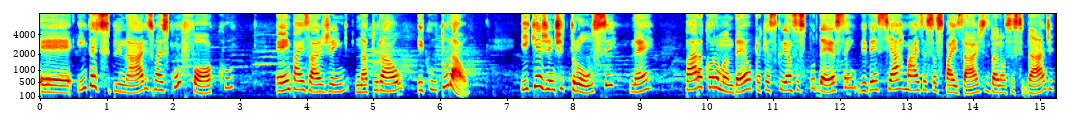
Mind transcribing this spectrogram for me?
é, interdisciplinares, mas com foco em paisagem natural e cultural. E que a gente trouxe, né, para Coromandel, para que as crianças pudessem vivenciar mais essas paisagens da nossa cidade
